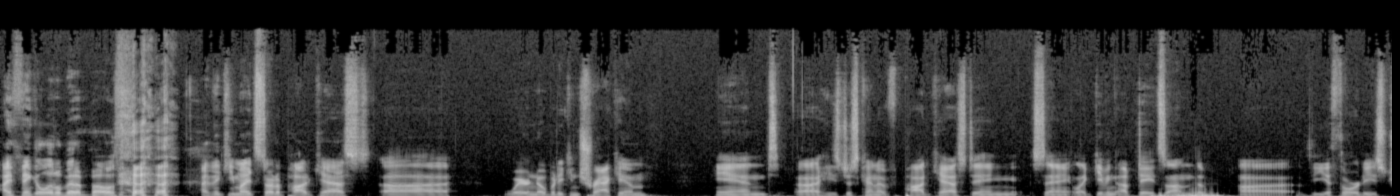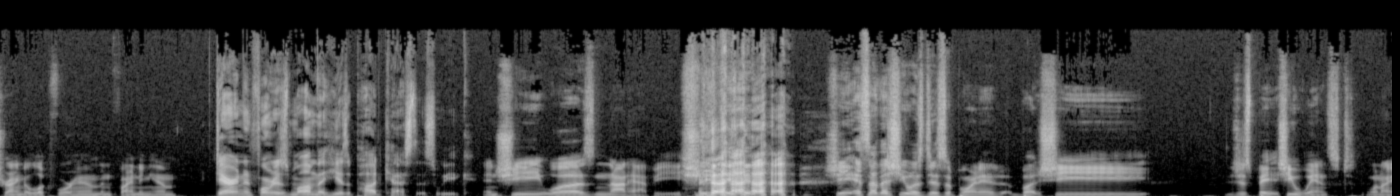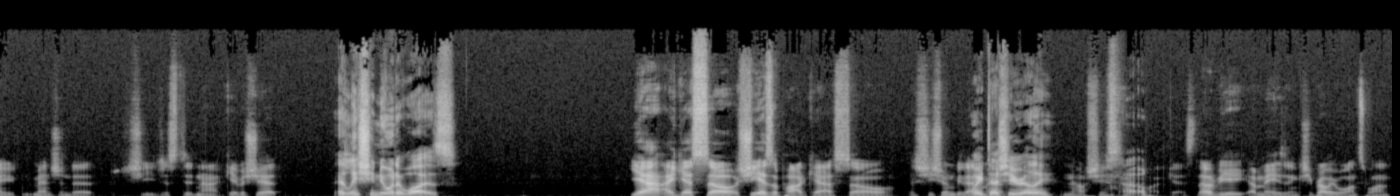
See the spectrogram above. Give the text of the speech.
I think a little bit of both. I think he might start a podcast uh, where nobody can track him, and uh, he's just kind of podcasting, saying like giving updates on the uh, the authorities trying to look for him and finding him. Darren informed his mom that he has a podcast this week. And she was not happy. She, she it's not that she was disappointed, but she just ba- she winced when I mentioned it. She just did not give a shit. At least she knew what it was. Yeah, I guess so. She has a podcast, so she shouldn't be that. Wait, does she really? No, she doesn't have Oh. a podcast. That would be amazing. She probably wants one.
